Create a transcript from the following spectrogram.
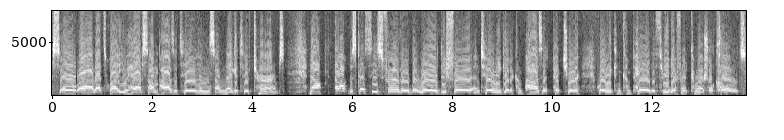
So uh, that's why you have some positive and some negative terms. Now, I won't discuss these further, but we'll defer until we get a composite picture where we can compare the three different commercial codes.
